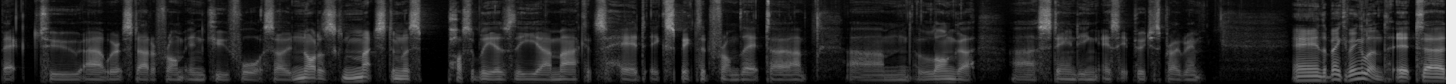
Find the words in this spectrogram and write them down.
back to uh, where it started from in Q4. So not as much stimulus possibly as the uh, markets had expected from that uh, um, longer uh, standing asset purchase program. And the Bank of England, it uh,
